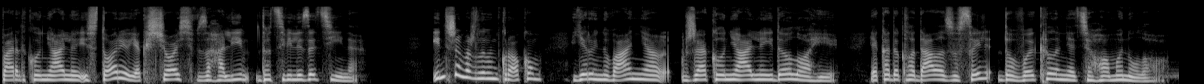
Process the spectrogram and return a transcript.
передколоніальну історію як щось взагалі доцивілізаційне. Іншим важливим кроком є руйнування вже колоніальної ідеології, яка докладала зусиль до викрилення цього минулого.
